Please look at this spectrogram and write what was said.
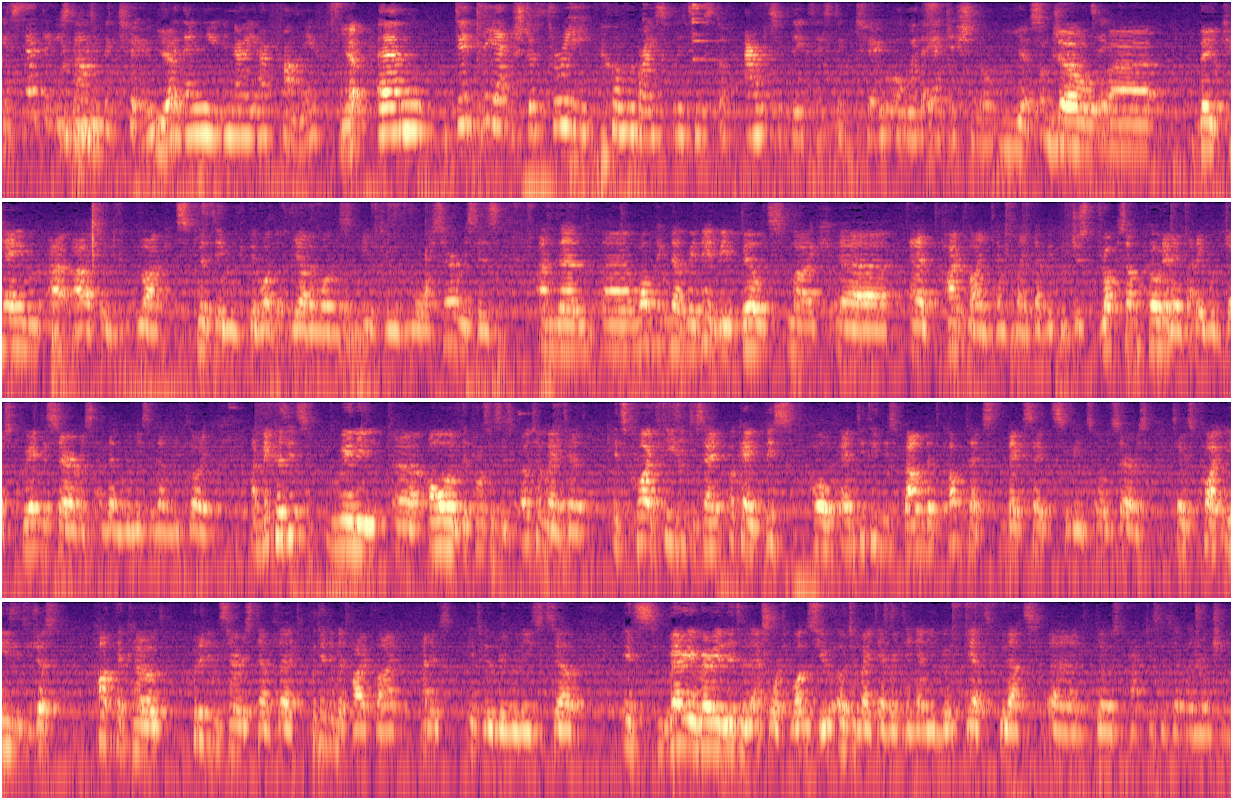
You said that you started with two, Yeah. but then you, now you have five. Yep. Um, did the extra three come by splitting stuff out of the existing two, or were they additional? Yes. No. Uh, they came out of like splitting the the other ones into more services, and then uh, one thing that we did, we built like uh, a pipeline template that we could just drop some code in it, and it would just create a service and then release it and deploy. it. And because it's really uh, all of the process is automated, it's quite easy to say, okay, this whole entity, this bounded context makes sense to be its own service. So it's quite easy to just cut the code, put it in service template, put it in the pipeline, and it's, it will be released. So it's very, very little effort once you automate everything and you get good at uh, those practices that I mentioned.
